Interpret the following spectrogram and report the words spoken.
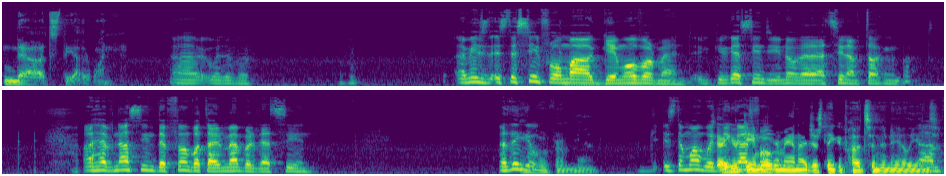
no, it's the other one. Uh, whatever. I mean, it's, it's the scene from uh, Game Over, man. If you guys seen, do you know that, that scene I'm talking about? I have not seen the film, but I remember that scene. I think Game it- over, man. It's the one with See, I the hear guys Game from. Over, man. I just think of Hudson and Aliens. Um,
